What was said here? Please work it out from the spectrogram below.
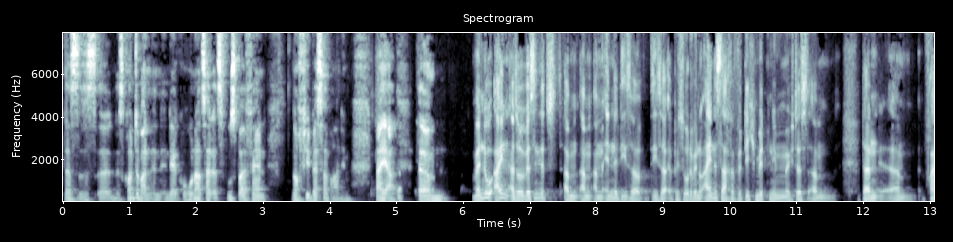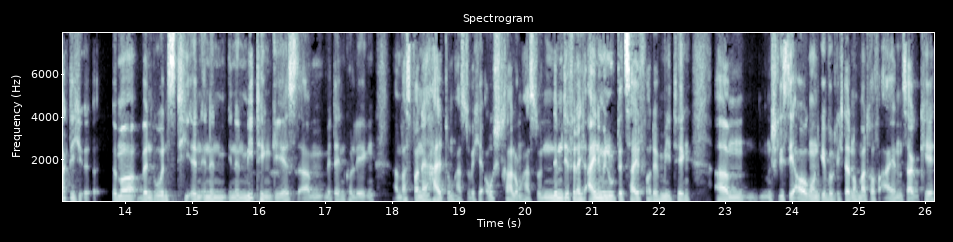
das, ist, äh, das konnte man in, in der Corona-Zeit als Fußballfan noch viel besser wahrnehmen. Naja, ja. ähm, wenn du ein, also wir sind jetzt am, am, am Ende dieser, dieser Episode, wenn du eine Sache für dich mitnehmen möchtest, ähm, dann ähm, frag dich äh, immer, wenn du ins, in, in, in, in ein Meeting gehst ähm, mit den Kollegen, ähm, was für eine Haltung hast du, welche Ausstrahlung hast du? Nimm dir vielleicht eine Minute Zeit vor dem Meeting ähm, und schließ die Augen und geh wirklich dann nochmal drauf ein und sag, okay,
